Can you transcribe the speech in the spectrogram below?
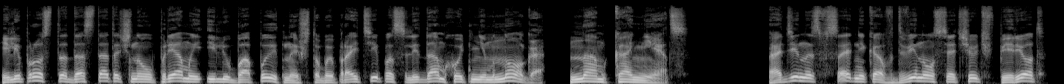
или просто достаточно упрямый и любопытный, чтобы пройти по следам хоть немного, нам конец. Один из всадников двинулся чуть вперед,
